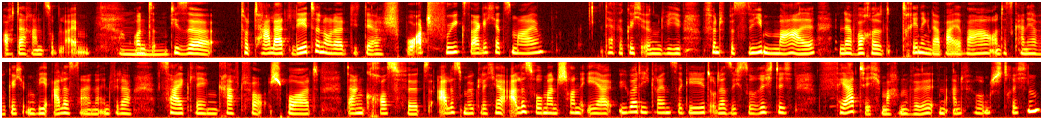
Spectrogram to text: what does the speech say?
auch daran zu bleiben. Mhm. Und diese totale Athletin oder die, der Sportfreak, sage ich jetzt mal, der wirklich irgendwie fünf bis sieben Mal in der Woche Training dabei war. Und das kann ja wirklich irgendwie alles sein. Ne? Entweder Cycling, Kraftsport, dann CrossFit, alles Mögliche. Alles, wo man schon eher über die Grenze geht oder sich so richtig fertig machen will, in Anführungsstrichen.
